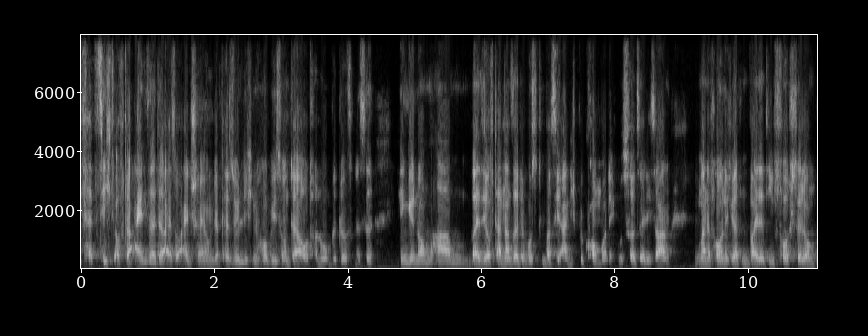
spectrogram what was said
Verzicht auf der einen Seite, also Einschränkung der persönlichen Hobbys und der autonomen Bedürfnisse hingenommen haben, weil sie auf der anderen Seite wussten, was sie eigentlich bekommen. Und ich muss tatsächlich sagen, meine Frau und ich, wir hatten beide die Vorstellung,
